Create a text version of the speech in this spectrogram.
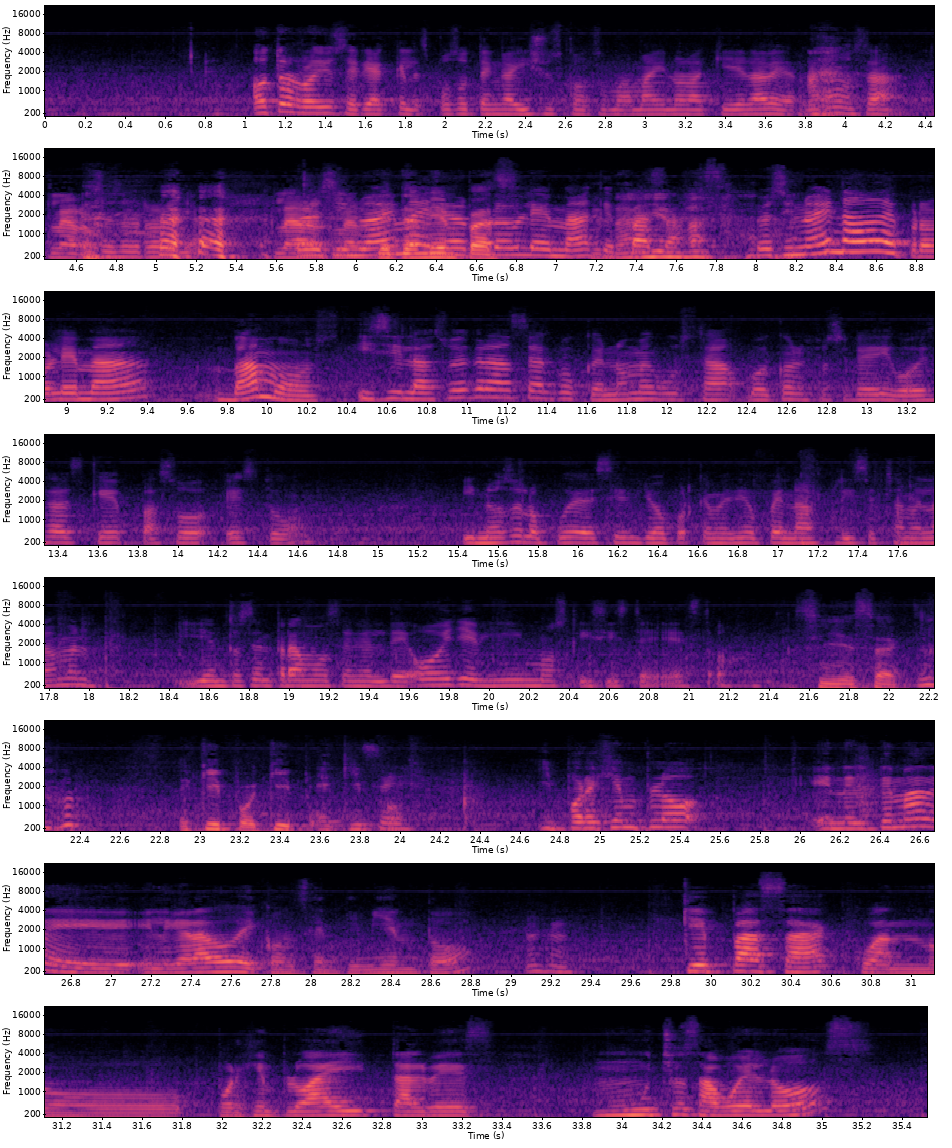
Otro rollo sería que el esposo tenga issues con su mamá y no la quiere ir a ver, ¿no? O sea, Claro. eso es otro rollo. Pero si claro. no hay mayor pasa. problema, Que ¿qué pasa. Pero si no hay nada de problema, vamos. Y si la suegra hace algo que no me gusta, voy con el esposo y le digo, "Oye, ¿sabes qué? Pasó esto y no se lo pude decir yo porque me dio pena, please, échame la mano. y entonces entramos en el de, oye, vimos que hiciste esto. Sí, exacto. Equipo, equipo. Equipo. Sí. Y por ejemplo, en el tema del el grado de consentimiento. ¿qué pasa cuando, por ejemplo, hay tal vez muchos abuelos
